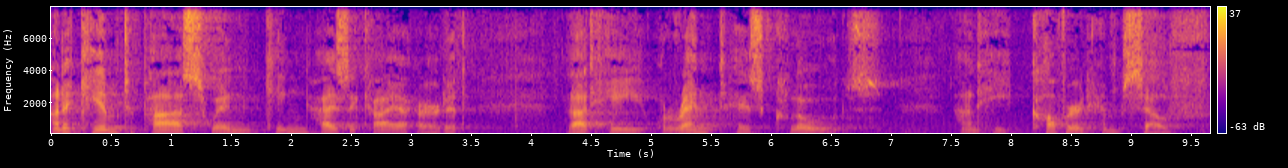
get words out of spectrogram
And it came to pass when King Hezekiah heard it that he rent his clothes and he covered himself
